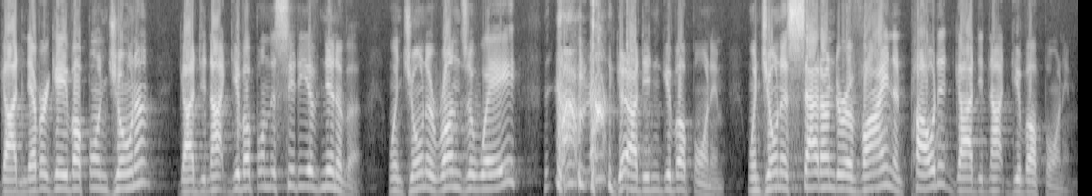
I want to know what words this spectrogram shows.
God never gave up on Jonah. God did not give up on the city of Nineveh. When Jonah runs away, God didn't give up on him. When Jonah sat under a vine and pouted, God did not give up on him.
